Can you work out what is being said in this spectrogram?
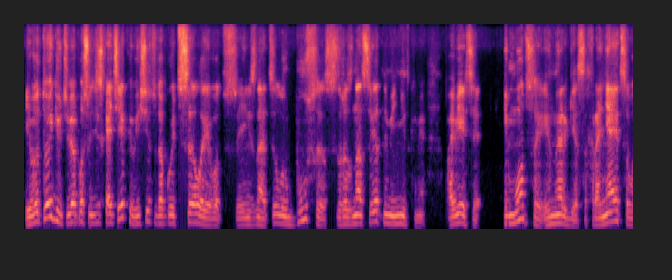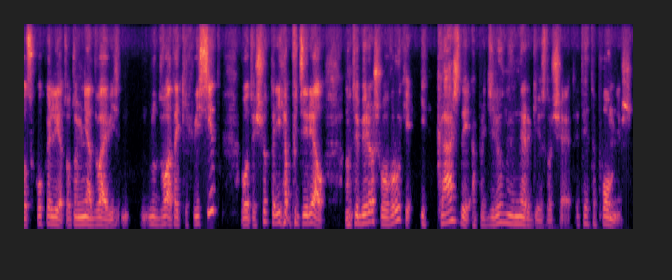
И в итоге у тебя после дискотеки висит вот такой целый, вот, я не знаю, целую бусы с разноцветными нитками. Поверьте, эмоции, энергия сохраняется вот сколько лет. Вот у меня два, ну, два таких висит, вот еще три я потерял. Но ты берешь его в руки, и каждый определенную энергию излучает. И ты это помнишь.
